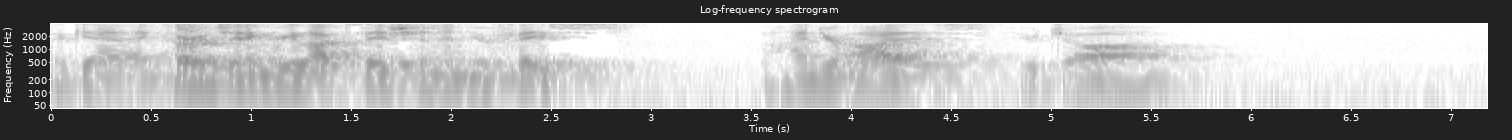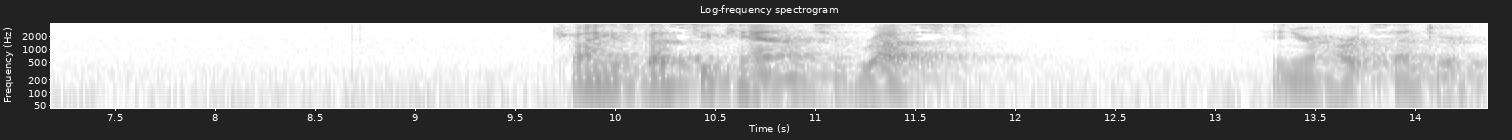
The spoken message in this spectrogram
Again, encouraging relaxation in your face, behind your eyes, your jaw. Trying as best you can to rest in your heart center.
